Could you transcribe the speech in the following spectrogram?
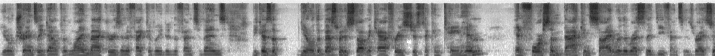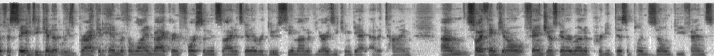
you know translate down to the linebackers and effectively to defensive ends, because the you know the best way to stop McCaffrey is just to contain him and force him back inside where the rest of the defense is, right? So if a safety can at least bracket him with a linebacker and force him inside, it's going to reduce the amount of yards he can get at a time. Um, so I think you know Fangio's going to run a pretty disciplined zone defense.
